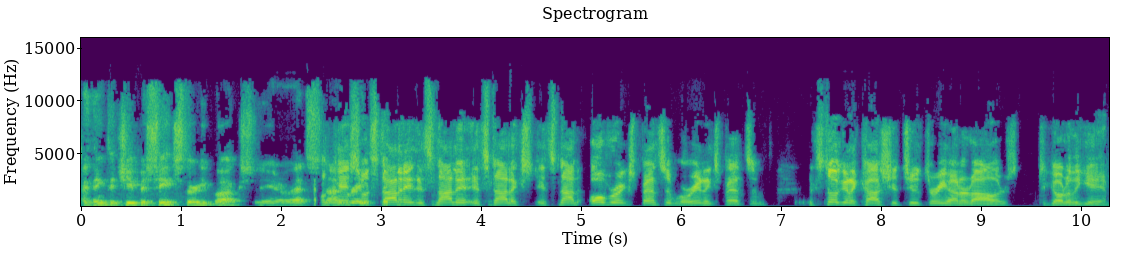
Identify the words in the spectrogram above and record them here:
I think the cheapest seat's 30 bucks. You know that's okay so it's not it's not it's not it's not over expensive or inexpensive. It's still going to cost you two three hundred dollars to go to the game.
